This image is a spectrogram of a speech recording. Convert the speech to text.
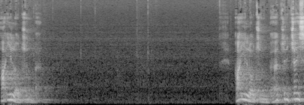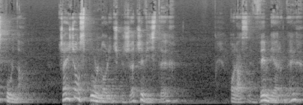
A iloczyn B. A iloczyn B, czyli część wspólna. Częścią wspólną liczb rzeczywistych oraz wymiernych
